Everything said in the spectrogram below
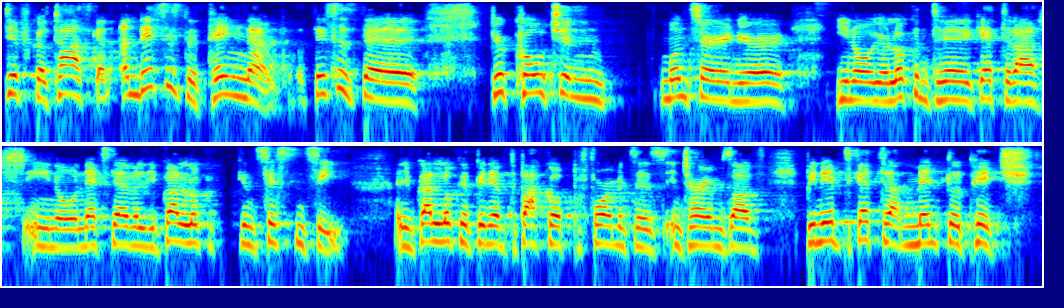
difficult task, and, and this is the thing now. This is the if you're coaching Munster and you're you know you're looking to get to that you know next level. You've got to look at consistency. And you've got to look at being able to back up performances in terms of being able to get to that mental pitch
